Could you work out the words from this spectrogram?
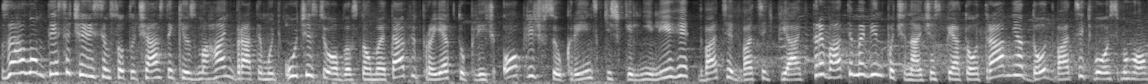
Загалом 1800 учасників змагань братимуть участь у обласному етапі проєкту Пліч опліч всеукраїнські шкільні ліги 2025. Триватиме він починаючи з 5 травня до 28-го.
